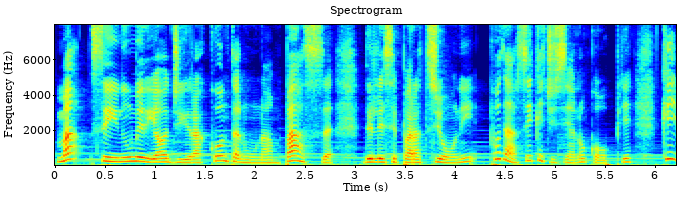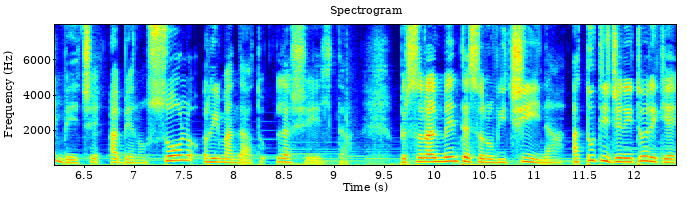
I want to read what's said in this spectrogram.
Ma se i numeri oggi raccontano un impasse delle separazioni, può darsi che ci siano coppie che invece abbiano solo rimandato la scelta. Personalmente sono vicina a tutti i genitori che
